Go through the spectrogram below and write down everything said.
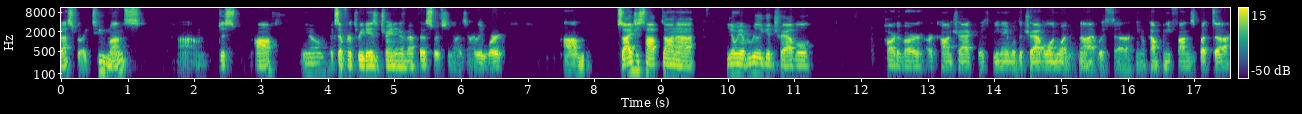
US for like two months, um, just off, you know, except for three days of training in Memphis, which, you know, doesn't really work. Um, so I just hopped on a, you know, we have a really good travel part of our, our contract with being able to travel and whatnot with, uh, you know, company funds. But uh,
